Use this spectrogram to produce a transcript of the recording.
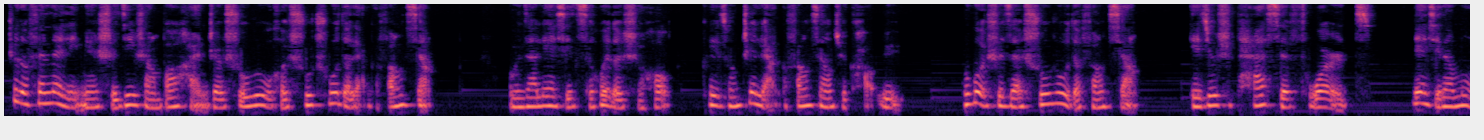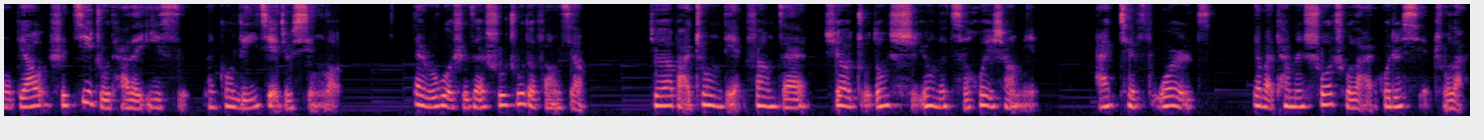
这个分类里面实际上包含着输入和输出的两个方向。我们在练习词汇的时候，可以从这两个方向去考虑。如果是在输入的方向，也就是 passive words，练习的目标是记住它的意思，能够理解就行了。但如果是在输出的方向，就要把重点放在需要主动使用的词汇上面，active words。要把它们说出来或者写出来。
